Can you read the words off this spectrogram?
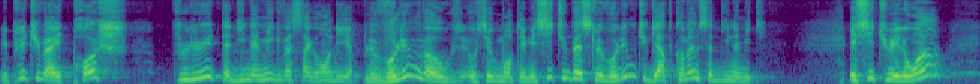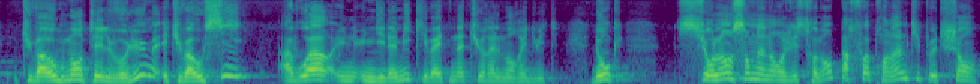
Et plus tu vas être proche, plus ta dynamique va s'agrandir. Le volume va au- aussi augmenter. Mais si tu baisses le volume, tu gardes quand même cette dynamique. Et si tu es loin, tu vas augmenter le volume et tu vas aussi avoir une, dynamique qui va être naturellement réduite. Donc, sur l'ensemble d'un enregistrement, parfois prendre un petit peu de champ,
